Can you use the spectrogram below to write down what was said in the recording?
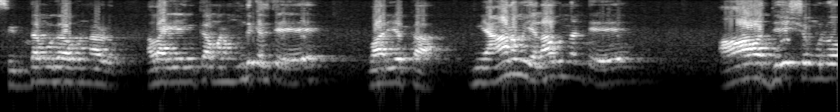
సిద్ధముగా ఉన్నాడు. అలాగే ఇంకా మనం ముందుకెళ్తే వారి యొక్క జ్ఞానం ఎలా ఉందంటే ఆ దేశములో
